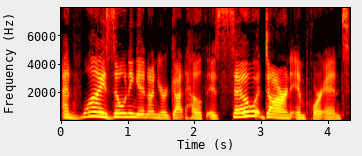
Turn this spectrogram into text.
and why zoning in on your gut health is so darn important.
